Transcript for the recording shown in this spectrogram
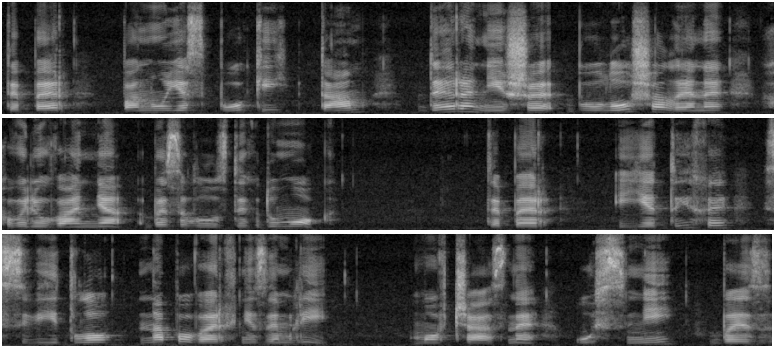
Тепер панує спокій там, де раніше було шалене хвилювання безглуздих думок. Тепер є тихе світло на поверхні землі, мовчазне у сні без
